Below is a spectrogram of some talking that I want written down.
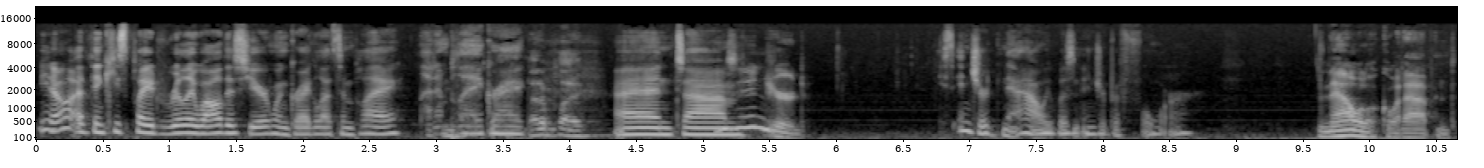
You know, I think he's played really well this year when Greg lets him play. Let him play, Greg. let him play. And um, he's injured. he's injured now. He wasn't injured before. Now look what happened.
